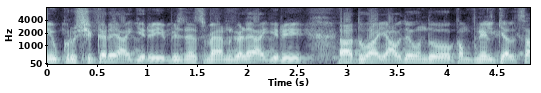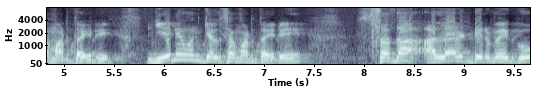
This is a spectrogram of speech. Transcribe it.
ನೀವು ಕೃಷಿಕರೇ ಆಗಿರಿ ಬಿಸ್ನೆಸ್ ಮ್ಯಾನ್ಗಳೇ ಆಗಿರಿ, ಅಥವಾ ಯಾವುದೇ ಒಂದು ಕಂಪ್ನಿಯಲ್ಲಿ ಕೆಲಸ ಮಾಡ್ತಾ ಇರಿ. ಏನೇ ಒಂದು ಕೆಲಸ ಮಾಡ್ತಾ ಇರಿ, ಸದಾ ಅಲರ್ಟ್ ಇರಬೇಕು.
